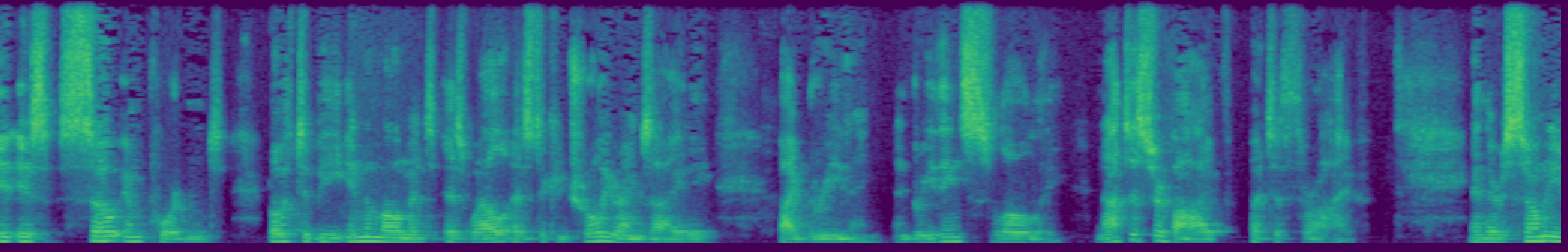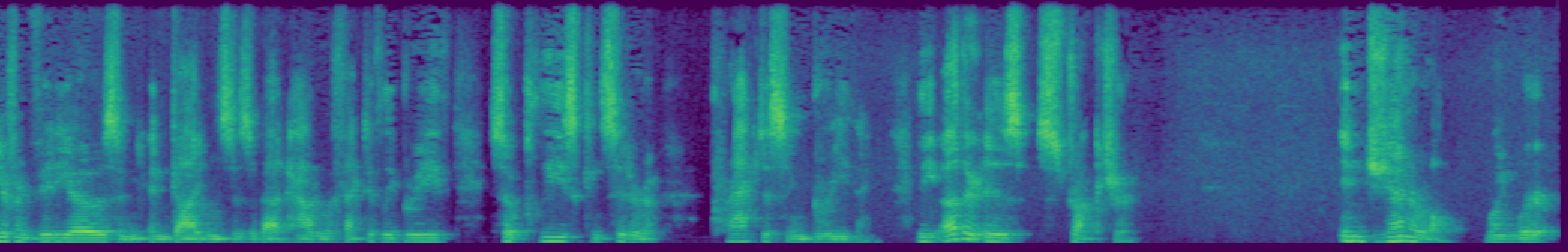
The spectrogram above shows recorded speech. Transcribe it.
It is so important both to be in the moment as well as to control your anxiety by breathing and breathing slowly, not to survive, but to thrive. And there's so many different videos and, and guidances about how to effectively breathe. So please consider practicing breathing. The other is structure. In general, when we're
